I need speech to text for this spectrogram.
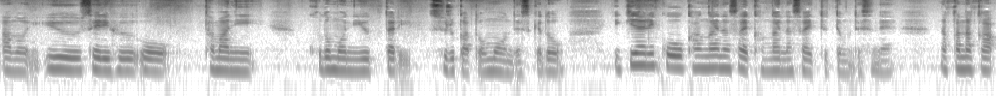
あの言うセリフをたまに子供に言ったりするかと思うんですけどいきなりこう考えなさい考えなさいって言ってもですねなかなか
